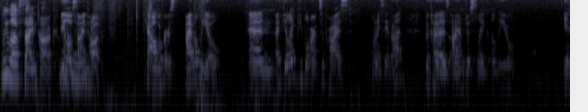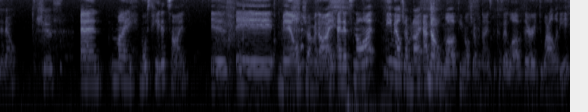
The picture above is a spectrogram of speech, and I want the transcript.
We love sign talk. we love sign talk okay i'll go first i'm a leo and i feel like people aren't surprised when i say that because i am just like a leo in and out Shiz. And my most hated sign is a male Gemini, and it's not female Gemini. I actually love female Geminis because I love their duality.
